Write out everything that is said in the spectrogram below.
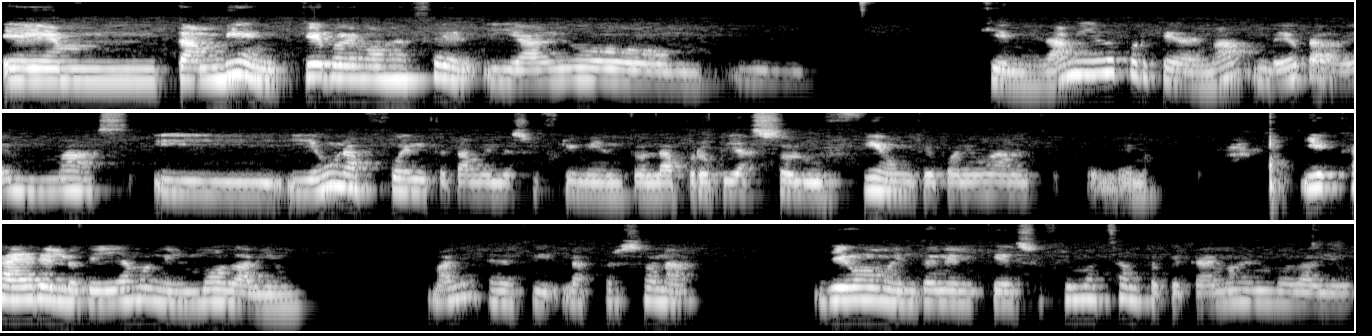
Em, también, ¿qué podemos hacer? Y algo mm, que me da miedo porque además veo cada vez más y, es una fuente también de sufrimiento, la propia solución que ponemos a nuestros problemas. Y es caer en lo que llaman el modo avión, ¿vale? Es decir, las personas llega un momento en el que sufrimos tanto que caemos en el modo avión,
